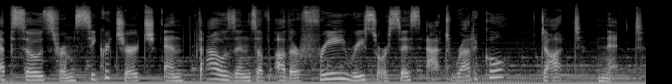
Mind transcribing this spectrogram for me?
episodes from Secret Church and thousands of other free resources at radical.net.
